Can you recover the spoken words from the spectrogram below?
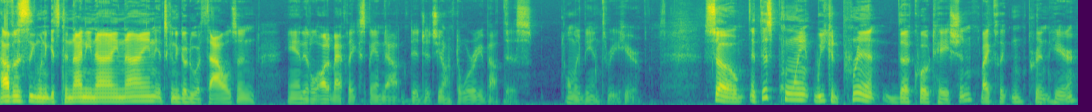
obviously, when it gets to 99.9, it's going to go to a thousand, and it'll automatically expand out digits. You don't have to worry about this only being three here. So at this point, we could print the quotation by clicking print here.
